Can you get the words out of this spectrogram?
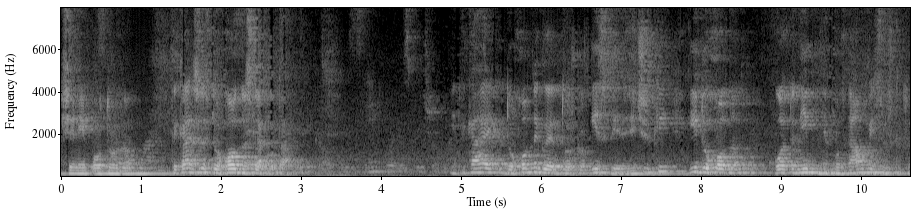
ще ни е по-трудно, така и с духовна слепота. И така е духовна гледна точка и с физически, и духовно, когато ние не познаваме Исус, като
